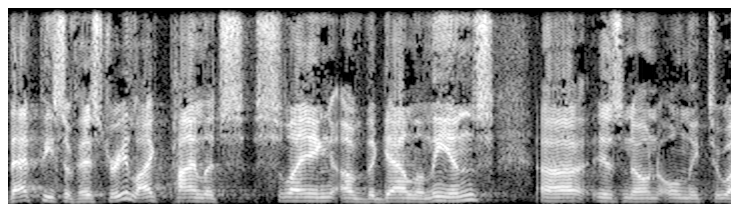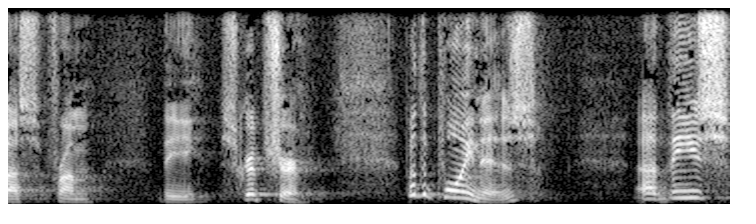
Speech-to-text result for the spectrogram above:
That piece of history, like Pilate's slaying of the Galileans, uh, is known only to us from the scripture. But the point is, uh, these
